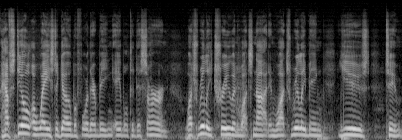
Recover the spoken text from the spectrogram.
have still a ways to go before they're being able to discern what's really true and what's not, and what's really being used to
